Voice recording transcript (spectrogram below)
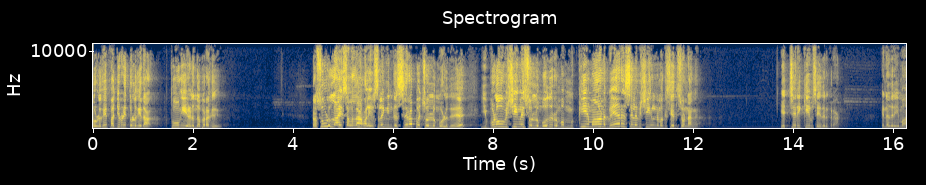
தொழுகை பஜ்ருடைய தொழுகை தான். தூங்கி எழுந்த பிறகு. ரசூலுல்லாய் சல்லாஹ் அலைஹி இந்த சிறப்பை சொல்லும் பொழுது இவ்வளவு விஷயங்களை சொல்லும்போது ரொம்ப முக்கியமான வேற சில விஷயங்கள் நமக்கு சேர்த்து சொன்னாங்க. எச்சரிக்கையும் செய்திருக்கிறாங்க. என்ன தெரியுமா?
